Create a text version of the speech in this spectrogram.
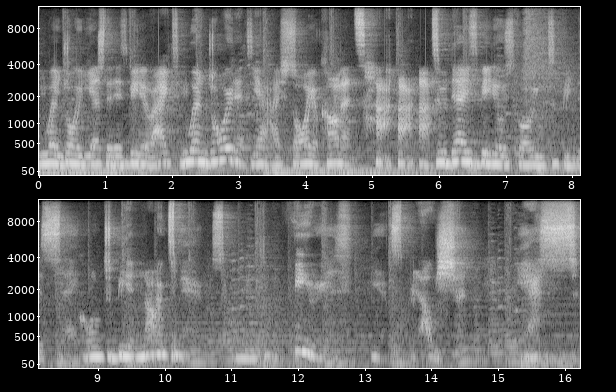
you enjoyed yesterday's video, right? You enjoyed it. Yeah, I saw your comments. Today's video is going to be the same. Going to be a nightmare. It's going to be furious. The explosion. Yes.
